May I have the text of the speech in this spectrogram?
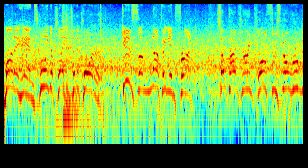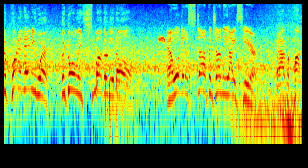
Monahan's going to play it to the corner. Gives them nothing in front. Sometimes you're in close, there's no room to put it anywhere. The goalie smothered it all. And we'll get a stoppage on the ice here. And the puck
